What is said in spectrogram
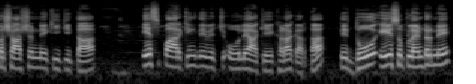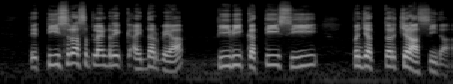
ਪ੍ਰਸ਼ਾਸਨ ਨੇ ਕੀ ਕੀਤਾ? ਇਸ ਪਾਰਕਿੰਗ ਦੇ ਵਿੱਚ ਉਹ ਲਿਆ ਕੇ ਖੜਾ ਕਰਤਾ ਤੇ ਦੋ ਇਹ ਸਪਲੈਂਡਰ ਨੇ ਤੇ ਤੀਸਰਾ ਸਪਲੈਂਡਰ ਇੱਕ ਇੱਧਰ ਪਿਆ PV 31C 7584 ਦਾ।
